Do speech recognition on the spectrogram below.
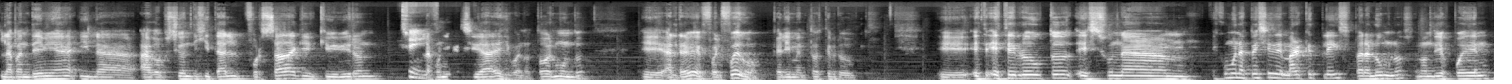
la pandemia y la adopción digital forzada que, que vivieron sí. las universidades y, bueno, todo el mundo. Eh, al revés, fue el fuego que alimentó este producto. Eh, este, este, producto es, una, es como una especie de marketplace para alumnos, donde ellos pueden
